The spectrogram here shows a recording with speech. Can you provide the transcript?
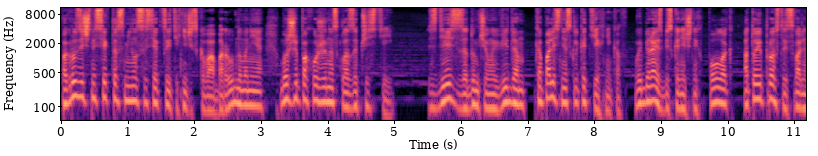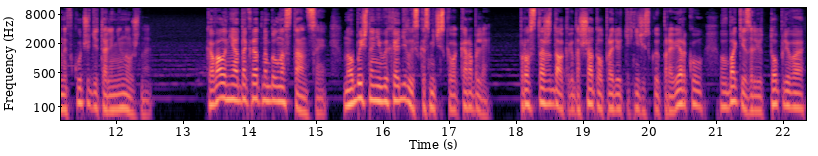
Погрузочный сектор сменился секцией технического оборудования, больше похожей на склад запчастей. Здесь, с задумчивым видом, копались несколько техников, выбирая из бесконечных полок, а то и просто из сваленных в кучу детали ненужные. Ковал неоднократно был на станции, но обычно не выходил из космического корабля. Просто ждал, когда шаттл пройдет техническую проверку, в баке зальют топливо,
